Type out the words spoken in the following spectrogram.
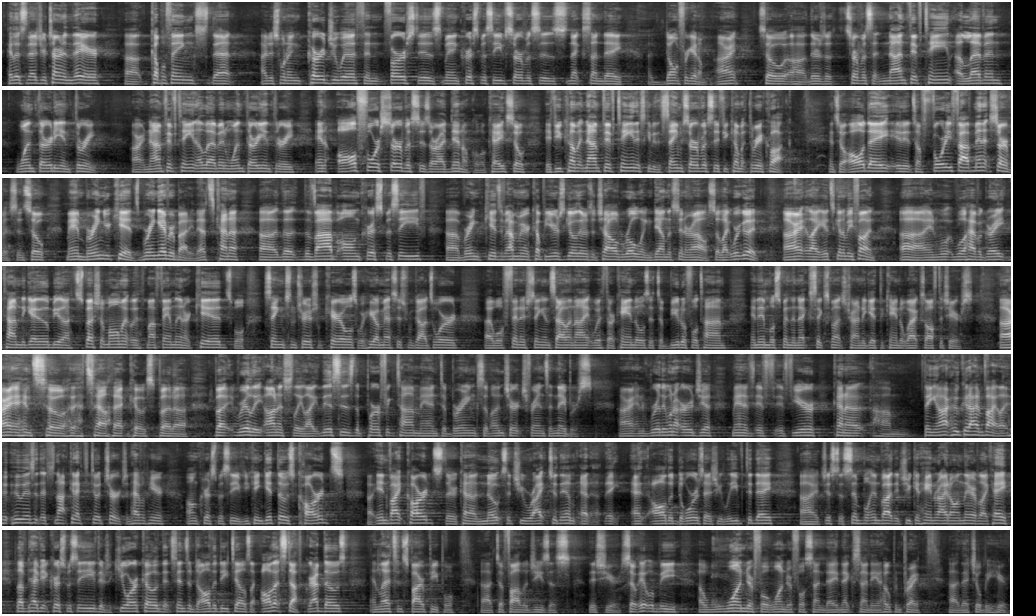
Hey, listen, as you're turning there, a uh, couple things that I just want to encourage you with. And first is, man, Christmas Eve services next Sunday. Uh, don't forget them, all right? So uh, there's a service at 9.15, 11, 1.30, and 3. All right, 9:15, 11, 1:30 and 3, and all four services are identical, okay? So if you come at 9:15, it's going to be the same service if you come at 3 o'clock. And so all day, it's a 45 minute service. And so, man, bring your kids, bring everybody. That's kind of uh, the, the vibe on Christmas Eve. Uh, bring kids. I remember a couple years ago, there was a child rolling down the center aisle. So, like, we're good. All right, like, it's going to be fun. Uh, and we'll, we'll, have a great time together. It'll be a special moment with my family and our kids. We'll sing some traditional carols. We'll hear a message from God's Word. Uh, we'll finish singing Silent Night with our candles. It's a beautiful time. And then we'll spend the next six months trying to get the candle wax off the chairs. All right, and so that's how that goes. But, uh, but really, honestly, like this is the perfect time, man, to bring some unchurched friends and neighbors. All right, and really want to urge you, man, if, if, if you're kind of um, thinking, all right, who could I invite? Like, who, who is it that's not connected to a church and have them here on Christmas Eve? You can get those cards, uh, invite cards. They're kind of notes that you write to them at, at all the doors as you leave today. Uh, just a simple invite that you can handwrite on there of like, hey, love to have you at Christmas Eve. There's a QR code that sends them to all the details, like all that stuff. Grab those and let's inspire people uh, to follow Jesus this year. So it will be a wonderful, wonderful Sunday next Sunday, and hope and pray uh, that you'll be here.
